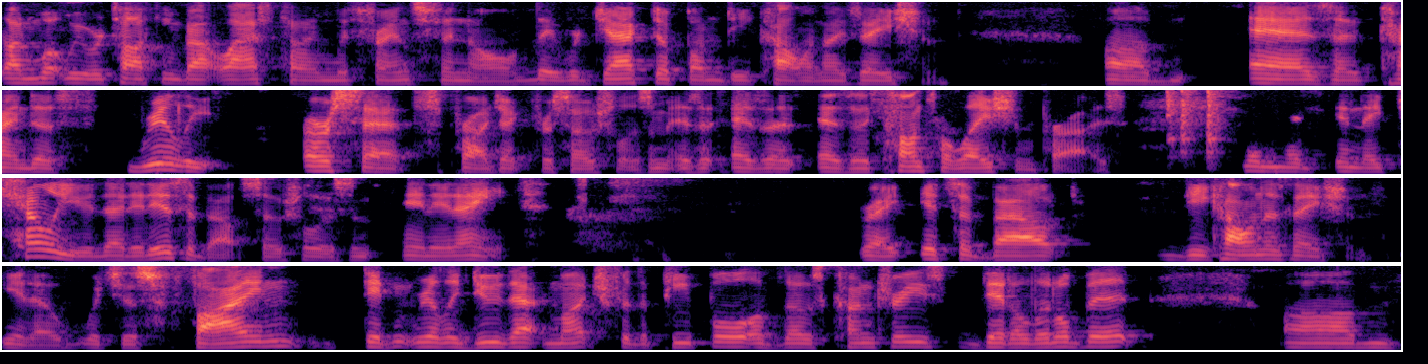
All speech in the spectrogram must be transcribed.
on what we were talking about last time with Fanon. They were jacked up on decolonization um, as a kind of really Ersatz Project for Socialism as a, as a as a consolation prize, and they, and they tell you that it is about socialism, and it ain't. Right? It's about decolonization, you know, which is fine. Didn't really do that much for the people of those countries. Did a little bit, um,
